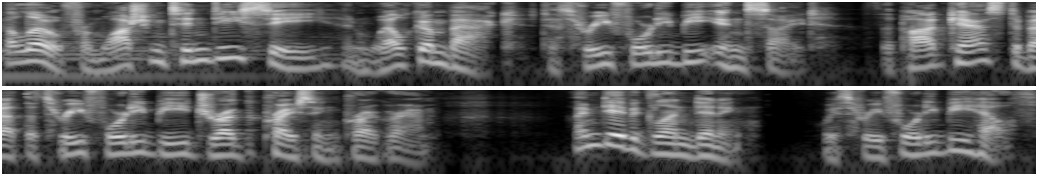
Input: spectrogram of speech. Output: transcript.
Hello from Washington, D.C., and welcome back to 340B Insight, the podcast about the 340B drug pricing program. I'm David Glendinning with 340B Health.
